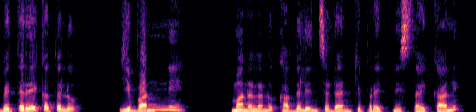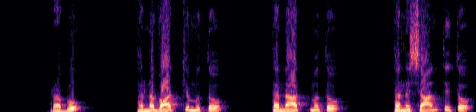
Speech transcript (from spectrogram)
వ్యతిరేకతలు ఇవన్నీ మనలను కదిలించడానికి ప్రయత్నిస్తాయి. కానీ ప్రభు తన వాక్యముతో తన ఆత్మతో తన శాంతితో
